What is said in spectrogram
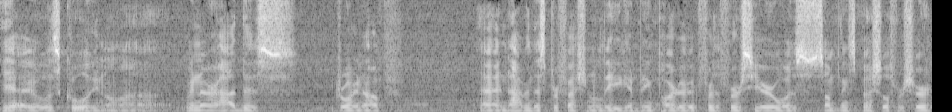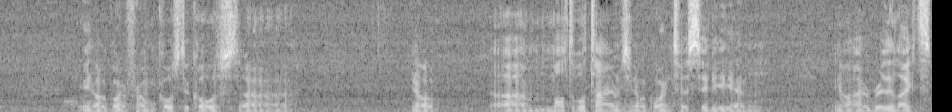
Yeah, it was cool. You know, uh, we never had this growing up, and having this professional league and being part of it for the first year was something special for sure. You know, going from coast to coast, uh, you know, um, multiple times. You know, going to a city, and you know, I really liked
